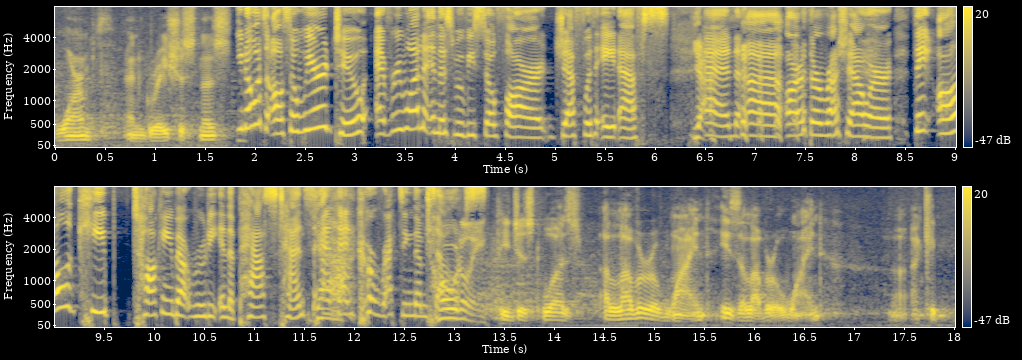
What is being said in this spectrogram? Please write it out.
warmth, and graciousness. You know what's also weird too? Everyone in this movie so far, Jeff with eight Fs, yeah. and uh, Arthur Rush Hour, they all keep talking about Rudy in the past tense and then correcting themselves. Totally. He just was a lover of wine, is a lover of wine, Uh, I keep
